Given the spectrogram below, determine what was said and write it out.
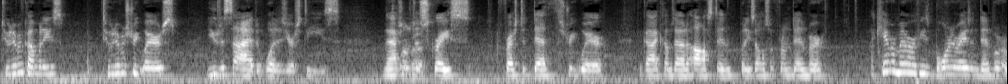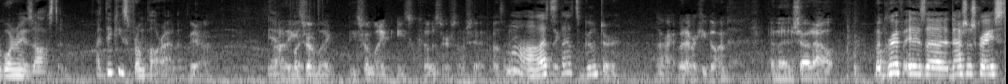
two different companies, two different streetwears. You decide what is your steez. National Disgrace, fresh to death streetwear. The guy comes out of Austin, but he's also from Denver. I can't remember if he's born and raised in Denver or born and raised in Austin. I think he's from Colorado. Yeah. Yeah, I think but- he's from like he's from like East Coast or some shit, wasn't he? No, that's Like- that's Gunter. All right, whatever. Keep going. And then shout out. But Griff is a national disgrace,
